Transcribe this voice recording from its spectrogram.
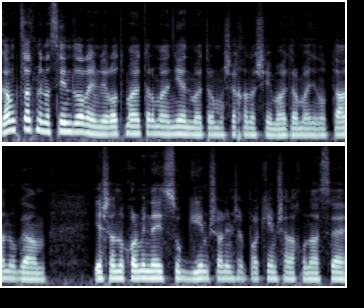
גם קצת מנסים דברים, לראות מה יותר מעניין, מה יותר מושך אנשים, מה יותר מעניין אותנו גם. יש לנו כל מיני סוגים שונים של פרקים שאנחנו נעשה,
